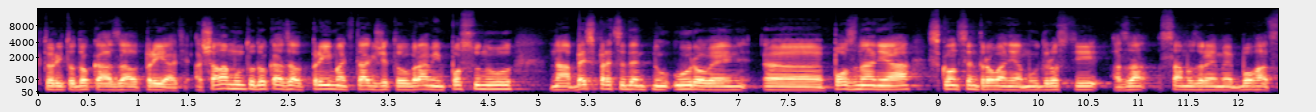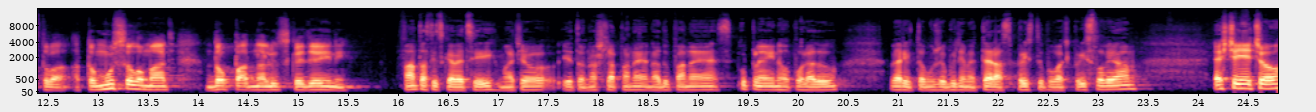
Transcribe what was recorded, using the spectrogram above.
ktorý to dokázal prijať. A Šalamún to dokázal príjmať tak, že to vravím posunul na bezprecedentnú úroveň e, poznania, skoncentrovania múdrosti a za, samozrejme bohatstva. A to muselo mať dopad na ľudské dejiny. Fantastické veci, Maťo, je to našľapané, nadúpané z úplne iného pohľadu. Verím tomu, že budeme teraz pristupovať k prísloviam. Ešte niečo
